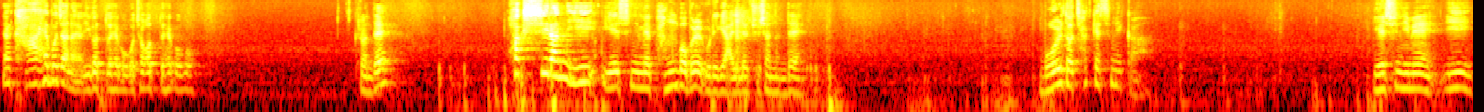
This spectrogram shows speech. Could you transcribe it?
그냥 다 해보잖아요. 이것도 해보고 저것도 해보고. 그런데 확실한 이 예수님의 방법을 우리에게 알려주셨는데 뭘 더 찾겠습니까? 예수님의 이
